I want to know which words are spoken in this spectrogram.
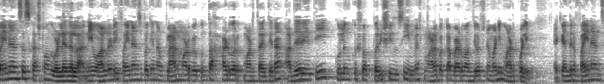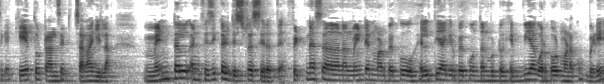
ಫೈನಾನ್ಸಸ್ಗೆ ಅಷ್ಟೊಂದು ಒಳ್ಳೇದಲ್ಲ. ನೀವು ಆಲ್ರೆಡಿ ಫೈನಾನ್ಸ್ ಬಗ್ಗೆ ನಾನು ಪ್ಲಾನ್ ಮಾಡಬೇಕು ಅಂತ ಹಾರ್ಡ್ ವರ್ಕ್ ಮಾಡ್ತಾ ಇದ್ದೀರಾ. ಅದೇ ರೀತಿ ಕುಲಂಕುಶವಾಗಿ ಪರಿಶೀಲಿಸಿ ಇನ್ವೆಸ್ಟ್ ಮಾಡಬೇಕಾ ಬೇಡವಾ ಅಂತ ಯೋಚನೆ ಮಾಡಿ ಮಾಡ್ಕೊಳ್ಳಿ. ಯಾಕೆಂದರೆ ಫೈನಾನ್ಸ್ಗೆ ಕೇತು ಟ್ರಾನ್ಸಿಟ್ ಚೆನ್ನಾಗಿಲ್ಲ. ಮೆಂಟಲ್ ಆ್ಯಂಡ್ ಫಿಸಿಕಲ್ ಡಿಸ್ಟ್ರೆಸ್ ಇರುತ್ತೆ. ಫಿಟ್ನೆಸ್ ನಾನು ಮೇಂಟೈನ್ ಮಾಡಬೇಕು ಹೆಲ್ತಿಯಾಗಿರಬೇಕು ಅಂತ ಅಂದ್ಬಿಟ್ಟು ಹೆವಿಯಾಗಿ ವರ್ಕೌಟ್ ಮಾಡೋಕ್ಕೆ ಹೋಗಬೇಡಿ.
